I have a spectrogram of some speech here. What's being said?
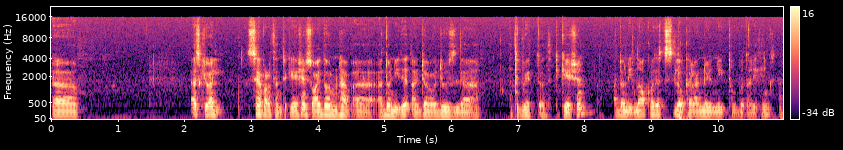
uh, SQL server authentication so I don't have uh, I don't need it. I just use the integrated authentication. I don't need now because it's local. I don't need to put anything so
